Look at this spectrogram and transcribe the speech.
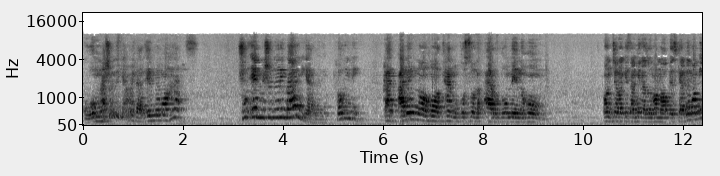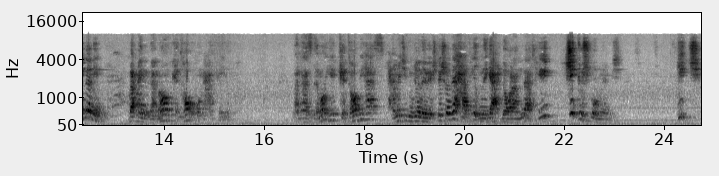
گم نشده که همه در علم ما هست. چون علمشو داریم برمیگردنیم طوری نیست. قد علمنا ما تنقص الارض منهم. آنچه را که زمین از اونها ناقص کرده ما می‌دانیم. و عندنا کتاب حفیظ. و نزد ما یک کتابی هست همه چیز اینجا نوشته شده حفیظ نگه دارنده است. هیچ توش گم نمیشه. هیچ.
